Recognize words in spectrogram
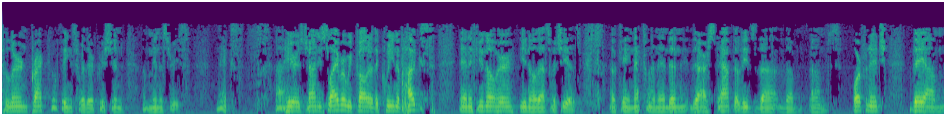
to learn practical things for their Christian uh, ministries. Next. Uh, here is Johnny Sliver. We call her the Queen of Hugs. And if you know her, you know that's what she is. Okay, next one. And then our staff that leads the the um, orphanage. They um,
